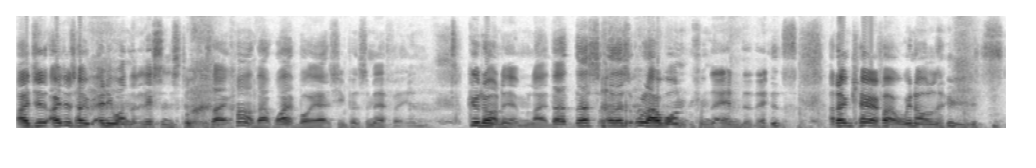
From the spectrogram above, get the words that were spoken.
I just, I just hope anyone that listens to it is like, huh, that white boy actually put some effort in. Good on him. Like, that, that's, uh, that's all I want from the end of this. I don't care if I win or lose.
